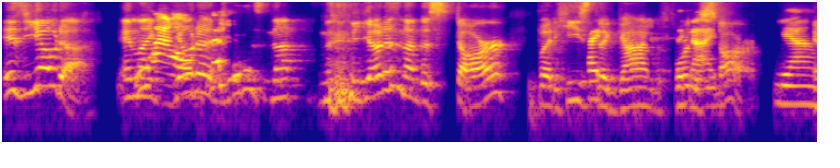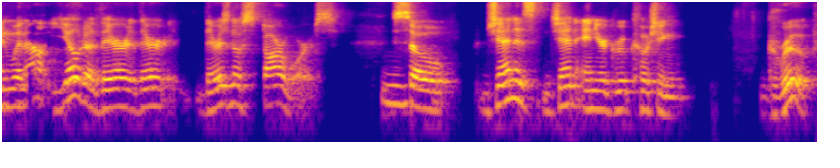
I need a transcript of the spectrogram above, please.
is Yoda. And like wow. Yoda, Yoda's not Yoda's not the star, but he's right. the guide for the, guide. the, star. Yeah. And without Yoda, there there there is no Star Wars. Mm-hmm. So Jen is Jen and your group coaching group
